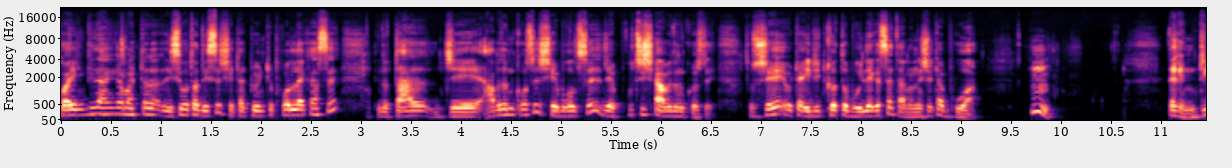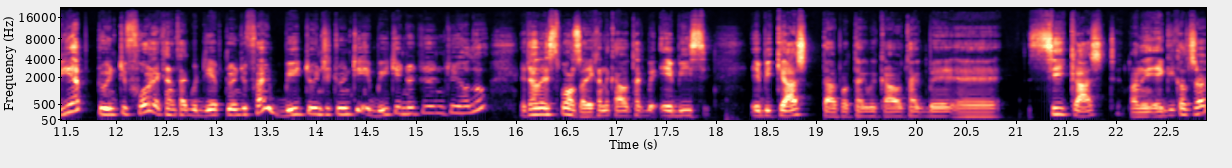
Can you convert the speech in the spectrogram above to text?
কয়েকদিন আগে আমার একটা রিসিভটা দিচ্ছে সেটা টোয়েন্টি ফোর লেখা আছে, কিন্তু তার যে আবেদন করছে, সে বলছে যে পঁচিশে আবেদন করছে। তো সে ওটা এডিট করতে ভুলে গেছে, তার মানে সেটা ভুয়া। হুম? দেখেন ডিএফ টোয়েন্টি ফোর এখানে থাকবে D F twenty five B twenty twenty B twenty twenty হলো, এটা হলো স্পন্সর এখানে কারও থাকবে এবি এবি কাস্ট তারপর থাকবে, কারও থাকবে সি কাস্ট মানে এগ্রিকালচার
